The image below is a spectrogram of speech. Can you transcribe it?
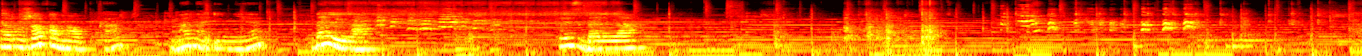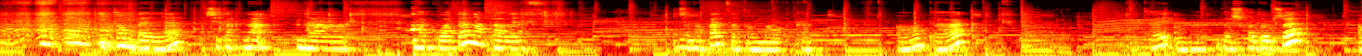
Ta różowa małpka ma na imię Bella. To jest Bella. Tą Bellę się tak na, na, nakłada na palec. Czy na palca tą małpkę. O, tak. Tutaj ona weszła dobrze. O,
